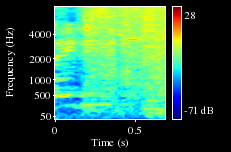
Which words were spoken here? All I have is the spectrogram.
contemplating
